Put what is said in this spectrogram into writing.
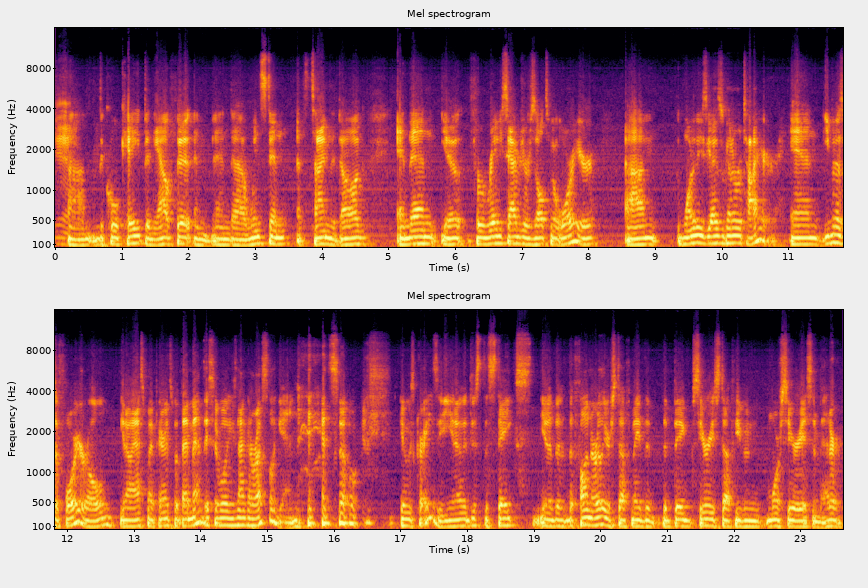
yeah. um, the cool cape and the outfit, and, and uh, Winston at the time, the dog. And then, you know, for Randy Savage's Ultimate Warrior, um, one of these guys was going to retire. And even as a four year old, you know, I asked my parents what that meant. They said, well, he's not going to wrestle again. and so it was crazy, you know, just the stakes, you know, the, the fun earlier stuff made the, the big serious stuff even more serious and better.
